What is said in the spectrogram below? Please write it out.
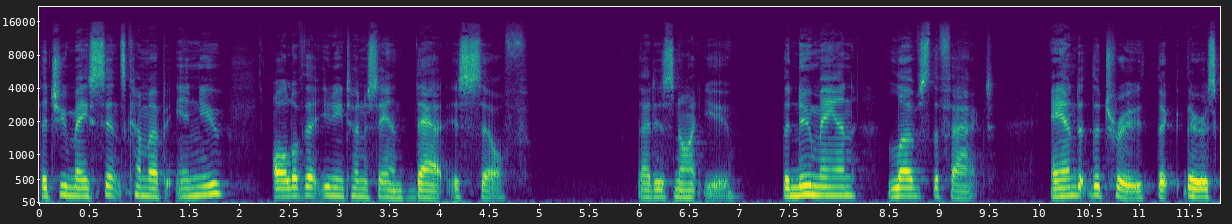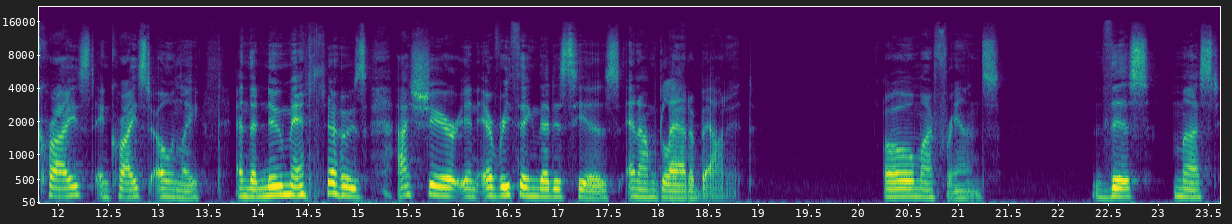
that you may sense come up in you, all of that you need to understand that is self. That is not you. The new man loves the fact and the truth that there is Christ and Christ only. And the new man knows I share in everything that is his, and I'm glad about it. Oh, my friends, this must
